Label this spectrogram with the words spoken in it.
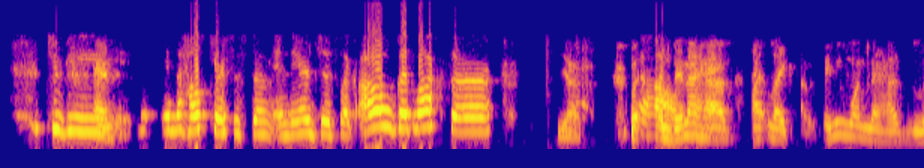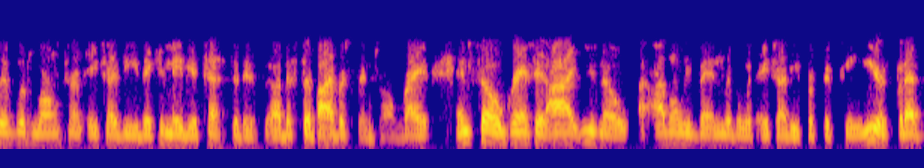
to be and, in the healthcare system, and they're just like, "Oh, good luck, sir." Yes. But no. and then I have I like anyone that has lived with long term HIV, they can maybe attest to this, uh, the survivor syndrome, right? And so, granted, I you know I've only been living with HIV for 15 years, but at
